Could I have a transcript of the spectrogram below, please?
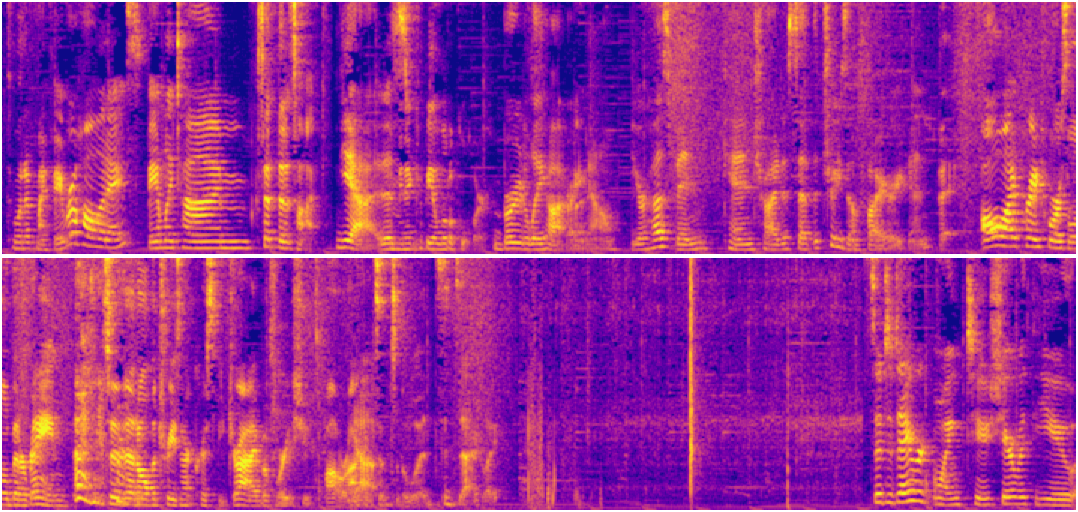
It's one of my favorite holidays. Family time, except that it's hot. Yeah, it I mean, it could be a little cooler. brutally hot right now. Your husband can try to set the trees on fire again. But all I pray for is a little bit of rain so that all the trees aren't crispy dry before he shoots bottle rockets Yeah. into the woods. Exactly. So today we're going to share with you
